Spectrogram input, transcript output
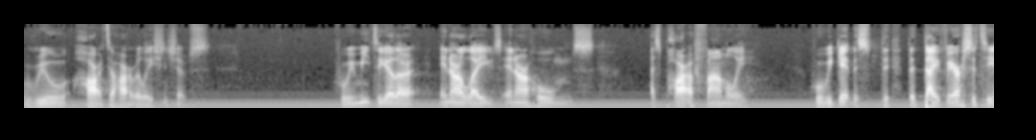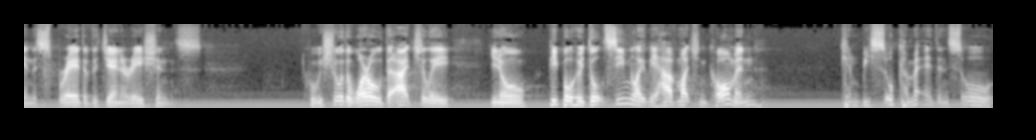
real, heart to heart relationships where we meet together in our lives, in our homes, as part of family, where we get this, the, the diversity and the spread of the generations, where we show the world that actually you know, people who don't seem like they have much in common can be so committed and so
